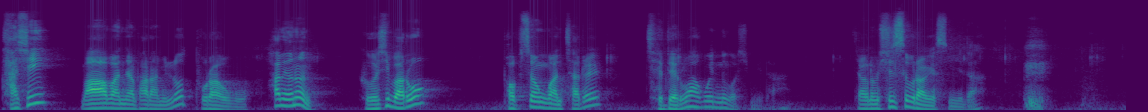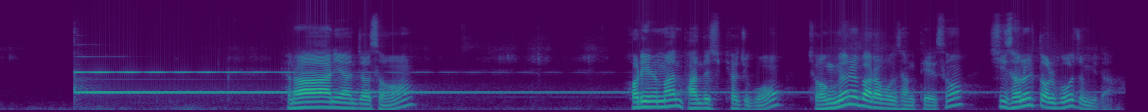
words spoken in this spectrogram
다시 마하반야 바라밀로 돌아오고 하면은 그것이 바로 법성 관찰을 제대로 하고 있는 것입니다. 자, 그럼 실습을 하겠습니다. 편안히 앉아서 허리를만 반드시 펴주고 정면을 바라본 상태에서 시선을 떨구어 줍니다.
